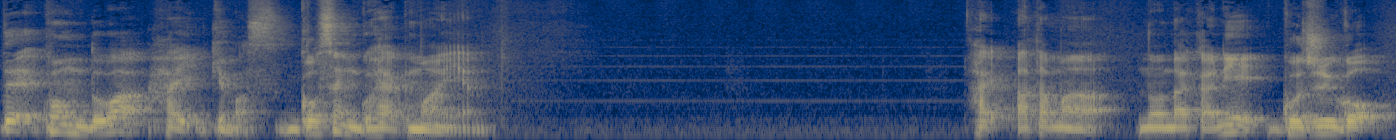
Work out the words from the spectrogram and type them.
で、今度は、はい、いきます。5500万円。はい、頭の中に55っ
